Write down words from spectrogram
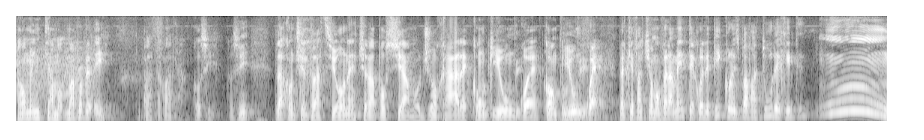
aumentiamo, ma proprio ehi, guarda, guarda, così, così la concentrazione ce la possiamo giocare con, Con chiunque, tutti, con, con chiunque, perché facciamo veramente quelle piccole sbavature che Mm.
